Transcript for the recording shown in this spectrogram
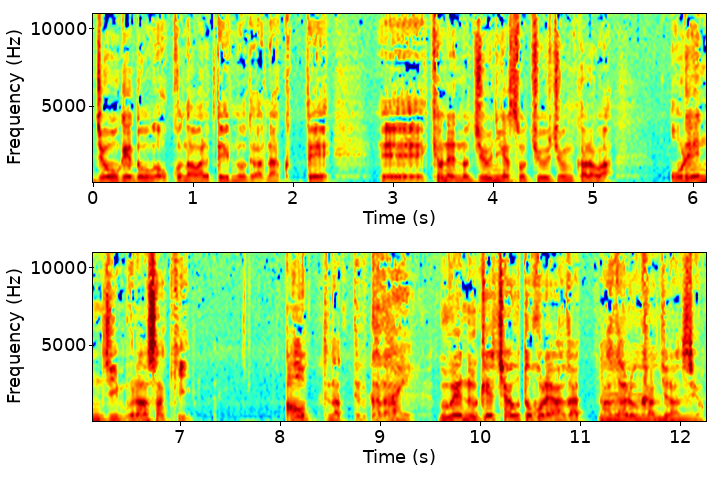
上下動が行われているのではなくて、えー、去年の12月の中旬からは、オレンジ、紫、青ってなってるから、はい。上抜けちゃうとこれ上が上がる感じなんですよ。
